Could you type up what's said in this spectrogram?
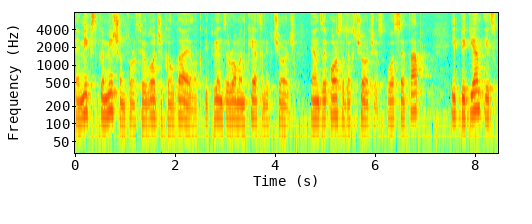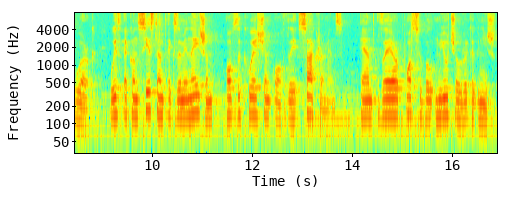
a mixed commission for theological dialogue between the Roman Catholic Church and the Orthodox churches was set up, it began its work with a consistent examination of the question of the sacraments and their possible mutual recognition.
